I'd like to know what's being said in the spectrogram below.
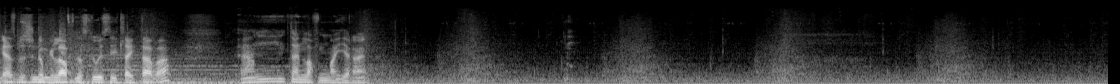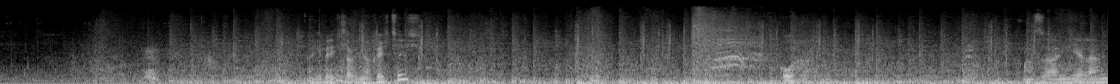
Ja, ist ein bisschen dumm gelaufen, dass Louis nicht gleich da war. Ähm, dann laufen wir mal hier rein. Richtig. Oh. Mal sagen, hier lang.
